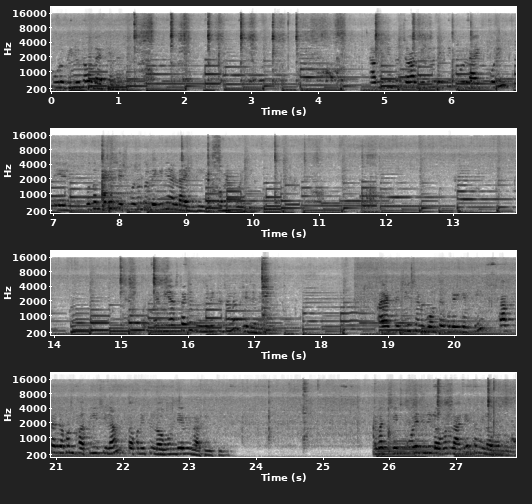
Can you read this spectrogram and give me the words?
পুরো ভিডিওটাও দেখে না। আমি কিন্তু যা ভিডিও দেখি, পুরো লাইক করি। প্রথম থেকে শেষ পর্যন্ত দেখিনি, আর লাইক দিই কমেন্ট করে দিই আর একটা জিনিস আমি বলতে ভুলে গেছি, শাকটা যখন ভাপিয়েছিলাম, তখন একটু লবণ দিয়ে আমি ভাপিয়েছি। এবার চেক করে যদি লবণ লাগে, তো আমি লবণ দেবো।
